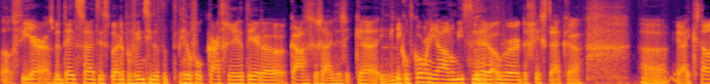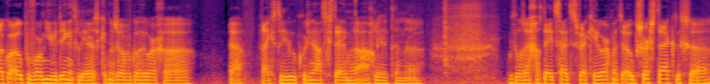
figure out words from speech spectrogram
als vier als data scientist bij de provincie dat het heel veel kaartgerelateerde casussen zijn. Dus ik, uh, ik, mm -hmm. ik ontkom er niet aan om iets te leren over de GIS-stack. Uh, ja, ik sta er ook wel open voor om nieuwe dingen te leren. Dus ik heb mezelf ook wel heel erg ja, Rijksdriehoek coördinatiesystemen aangeleerd. En, moet wel zeggen, als data scientist werk je heel erg met de open source stack. Dus uh,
